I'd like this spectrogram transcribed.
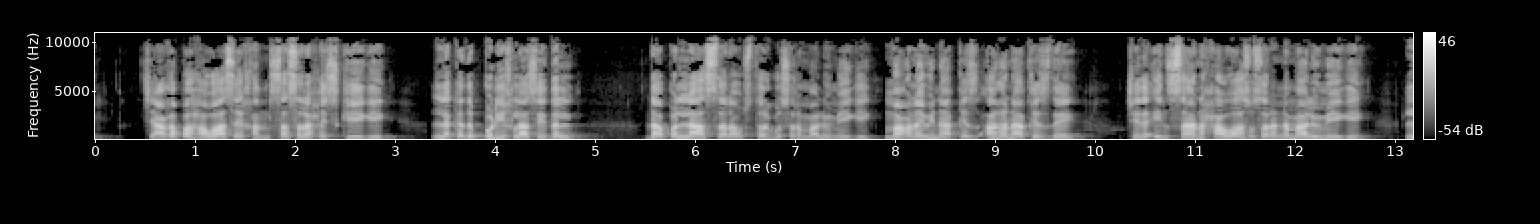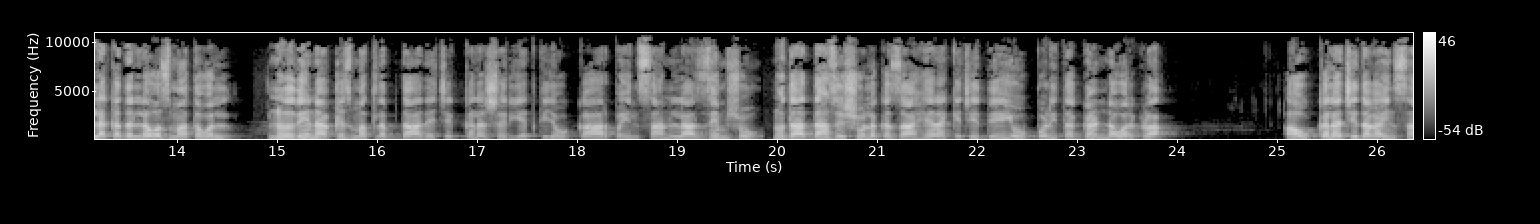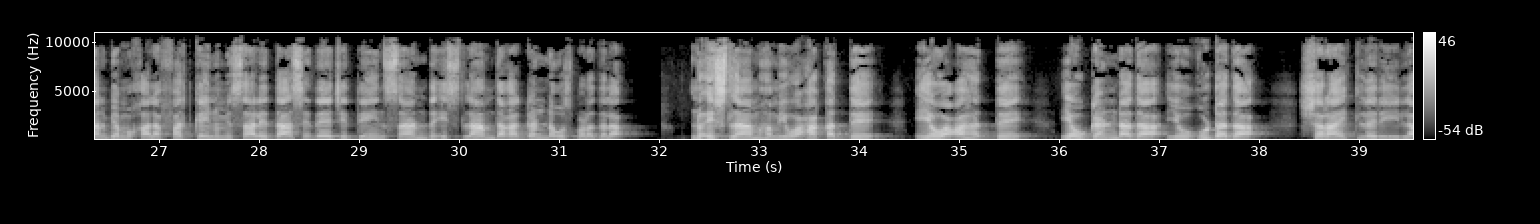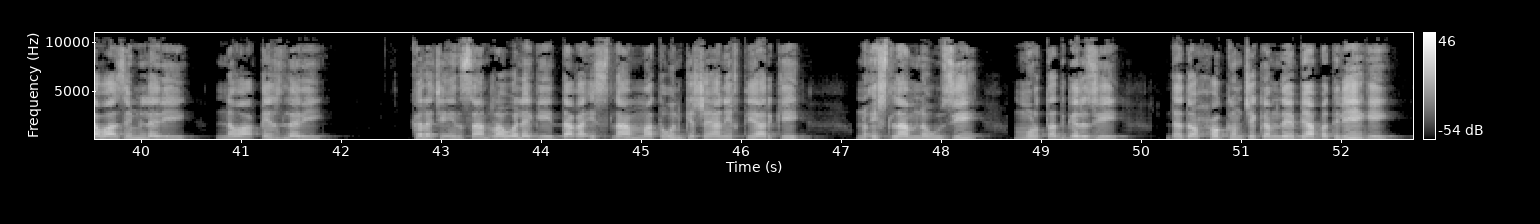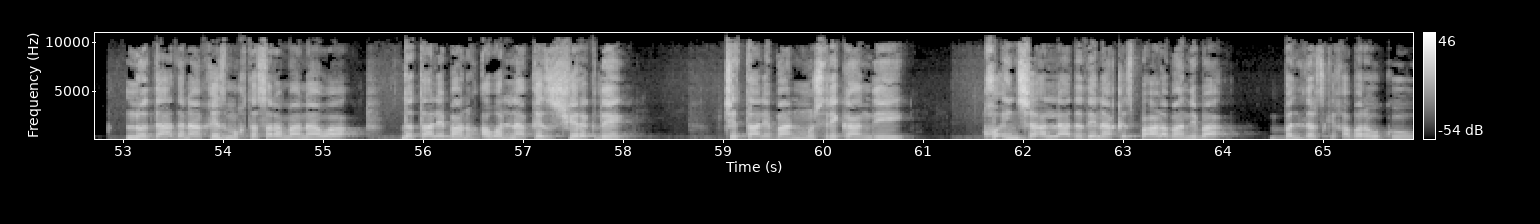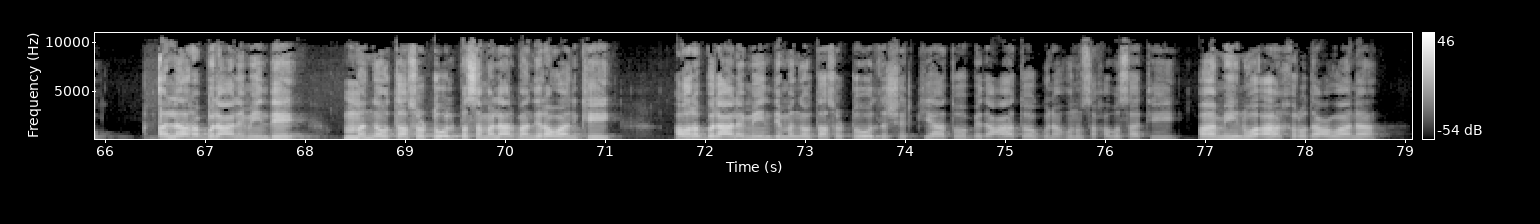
چې هغه په حواس خمسه سره حس کېږي، لکه د پړي خلاصېدل، دا په لاس سره او سترګو سره معلومېږي. معنوي ناقض هغه ناقض دی چې د انسان حواسو سره نه معلومیږي لکه د لوز ماتول نو د دې ناقض مطلب دا دی چې کله شریعت کې یو کار په انسان لازم شو نو دا داسې شو لکه ظاهره کې چې دی یو پړی ته ګنډه ورکړه او کله چې دغه انسان بیا مخالفت کوي نو مثال داسې دی چې دی انسان د اسلام دغه ګنډه وسپړدله نو اسلام هم یو عقد دی، یو عهد دی، یو ګنډه ده، یو غوټه ده، شرایط لري، لوازم لري، نواقض لري. کله چې انسان راولږي دغه اسلام ماتونکي شیان اختیار کړي نو اسلام نه وځي، مرتد ګرځي، د ده حکم چې کوم دی بیا بدلیږي. نو دا د ناقض مختصره مانا وه. د طالبانو اول ناقض شرک دی چې طالبان مشرکان دي. خو ان شاء الله د دې ناقض په اړه باندې به بل درس کې خبره وکړو. الله رب العالمین دې موږ او تاسو ټول په سمه لار باندې روان کړي او رب العالمین دې موږ او تاسو ټول د شرکیاتو، بدعاتو او ګناهونو څخه وساتي. آمین واخر دعوانا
